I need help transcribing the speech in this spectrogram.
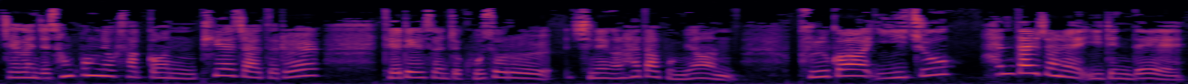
제가 이제 성폭력 사건 피해자들을 대리해서 이제 고소를 진행을 하다 보면 불과 2주 한 달 전의 일인데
